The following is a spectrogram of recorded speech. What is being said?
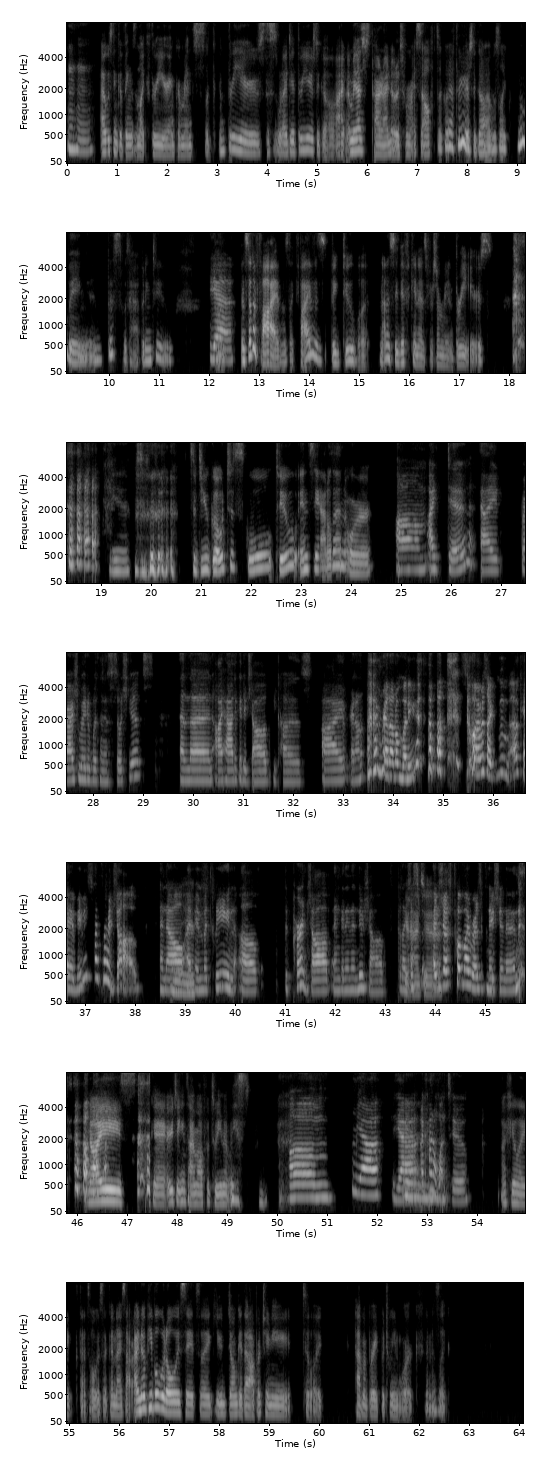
Hmm I always think of things in like three year increments. Like in three years, this is what I did three years ago. I, I mean, that's just pattern I noticed for myself. It's like, oh yeah, three years ago, I was like moving and this was happening too. Yeah. Instead of five, I was like, five is big too, but not as significant as for some reason three years. Yeah. So do you go to school too in Seattle then, or? Um, I did. I graduated with an associate's, and then I had to get a job because I ran out I ran out of money. So I was like, "Hmm, okay, maybe it's time for a job." And Oh now I'm in between of the current job and getting a new job because I just I just put my resignation in. Nice. Okay. Are you taking time off between at least? Um, yeah, yeah, I kind of want to. I feel like that's always like a nice I know people would always say it's like you don't get that opportunity to like have a break between work. And it's like,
